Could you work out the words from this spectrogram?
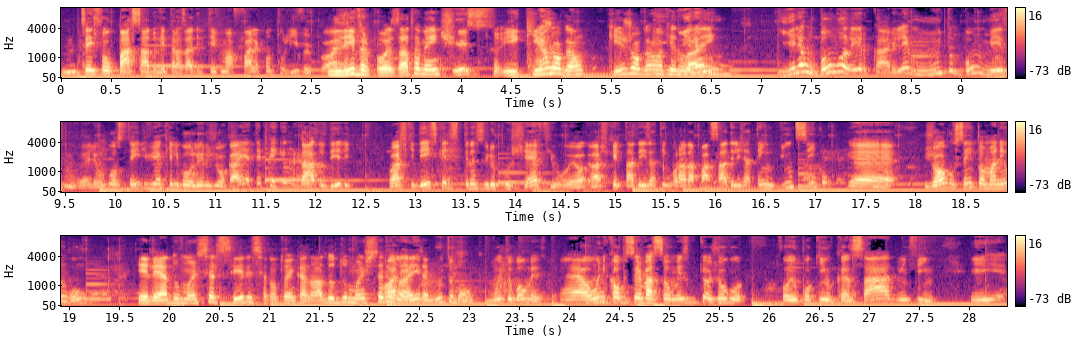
Não sei se foi o passado, retrasado, ele teve uma falha contra o Liverpool. Liverpool, exatamente. Isso. E que é jogão. Um... Que jogão e aquele lá, é hein? Um e ele é um bom goleiro, cara. Ele é muito bom mesmo, velho. Eu gostei de ver aquele goleiro jogar e até peguei um dado dele. Eu acho que desde que ele se transferiu pro Sheffield, eu, eu acho que ele tá desde a temporada passada, ele já tem 25 é, jogos sem tomar nenhum gol. Ele é do Manchester City, se eu não estou enganado, do Manchester Olha, United. Ele é muito bom, muito bom mesmo. É a única observação mesmo, que o jogo foi um pouquinho cansado, enfim. E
